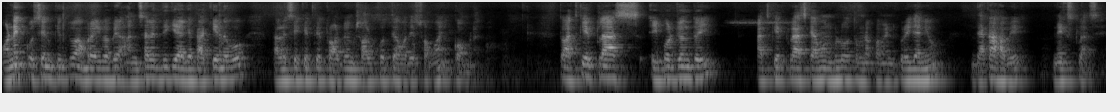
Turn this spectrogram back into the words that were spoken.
অনেক কোশ্চেন কিন্তু আমরা এইভাবে আনসারের দিকে আগে তাকিয়ে নেব। তাহলে সেক্ষেত্রে প্রবলেম সলভ করতে আমাদের সময় কম লাগবে। তো আজকের ক্লাস এই পর্যন্তই। আজকের ক্লাস কেমন হলো তোমরা কমেন্ট করে জানিও। দেখা হবে নেক্সট ক্লাসে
